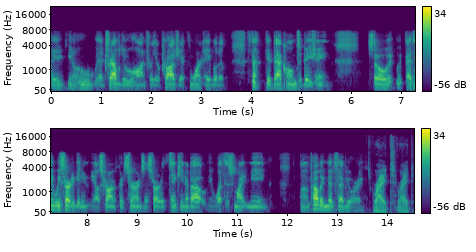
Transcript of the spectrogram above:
they you know who had traveled to Wuhan for their project weren't able to get back home to Beijing. So I think we started getting you know stronger concerns and started thinking about you know, what this might mean. Um, probably mid-February. Right, right.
